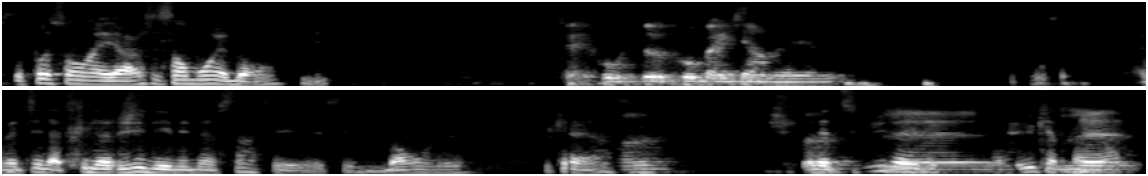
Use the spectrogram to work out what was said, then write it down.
C'est pas son meilleur, c'est son moins bon. Puis... Il faut, faut bien qu'il y en ait. Mais tu sais, la trilogie des 1900, c'est bon. là. C'est ça. Ouais. Je sais pas. L'as-tu vu, là? Le- T'as vu 80 le-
